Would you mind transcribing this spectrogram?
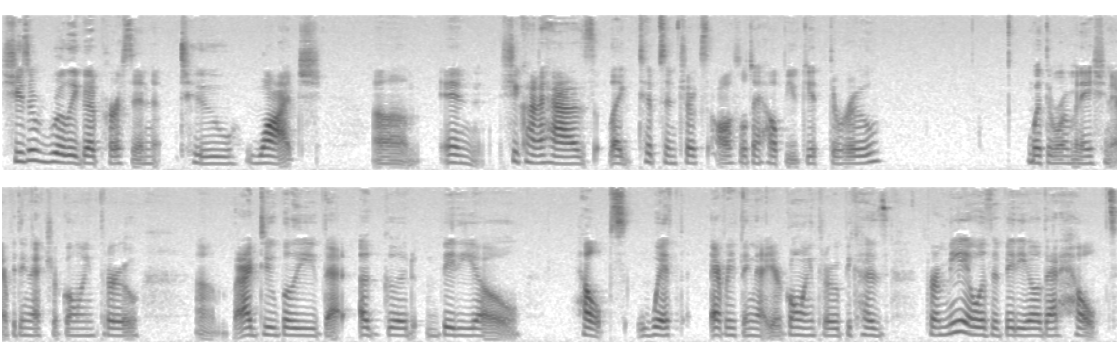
She's a really good person to watch. Um, and she kind of has like tips and tricks also to help you get through with the rumination, everything that you're going through. Um, but I do believe that a good video helps with everything that you're going through because for me, it was a video that helped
